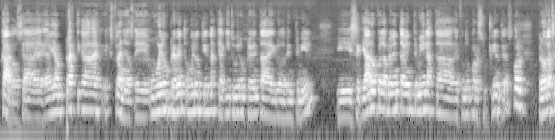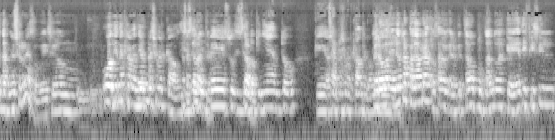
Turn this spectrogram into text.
caro, o sea, eh, habían prácticas extrañas. Eh, hubieron, preventa, hubieron tiendas que aquí tuvieron preventa de, creo, de 20.000 y se quedaron con la preventa de 20.000 hasta, en el fondo, por sus clientes. Por- Pero otras tiendas no hicieron eso, hicieron... hubo tiendas que lo vendió el precio de mercado, 16 mil Exactamente. pesos, 16 Claro. 500, que, o sea, el precio de mercado entre comillas. Pero en otras palabras, o sea, lo que estamos apuntando es que es difícil...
